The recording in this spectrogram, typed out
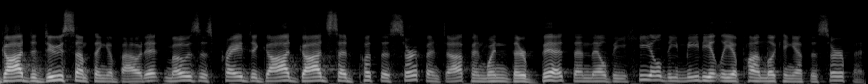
God to do something about it. Moses prayed to God. God said, Put the serpent up, and when they're bit, then they'll be healed immediately upon looking at the serpent.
